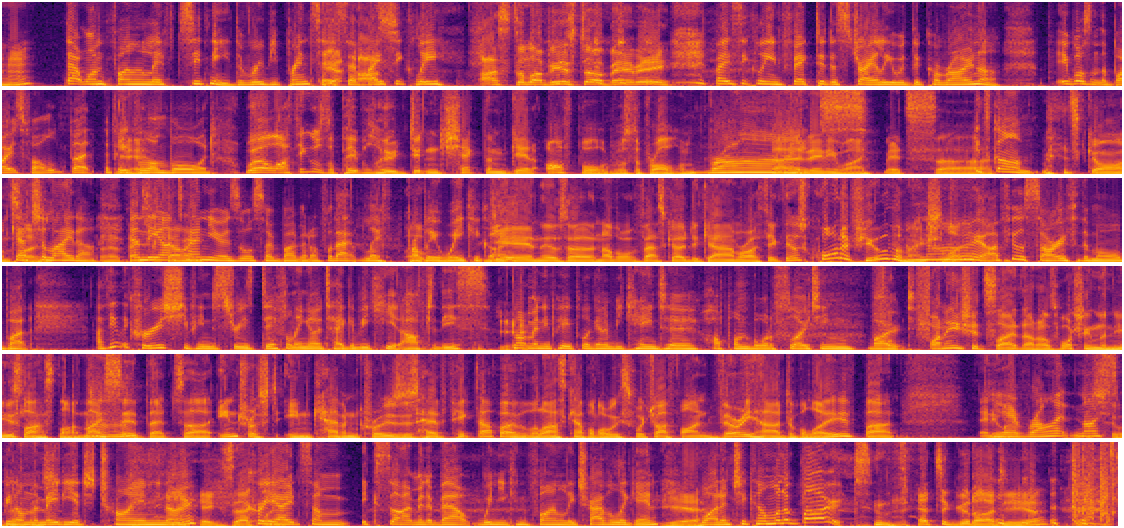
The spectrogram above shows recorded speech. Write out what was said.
that one finally left Sydney, the Ruby Princess. Yeah, that basically Hasta la vista, baby. basically infected Australia with the corona. It wasn't the boat's fault, but the people Yeah. on board. well, I think it was the people who didn't check them get off board was the problem. Right. But anyway, it's uh, It's gone. It's gone. Catch so, you later. uh, and the for. Artania is also buggered off. Well, that left probably a week ago. Yeah, and there was another one, Vasco da Gama. I think there was quite a few of them No, actually. I feel sorry for them all, but I think the cruise ship industry is definitely going to take a big hit after this. Yeah. Not many people are going to be keen to hop on board a floating boat. Funny you should say that. I was watching the news last night and they Uh-huh. said that uh, interest in cabin cruises have picked up over the last couple of weeks, which I find very hard to believe. But anyway. yeah, right. Nice spin on the media to try and, you know, Yeah, exactly. create some excitement about when you can finally travel again. Yeah. Why don't you come on a boat? That's a good idea.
